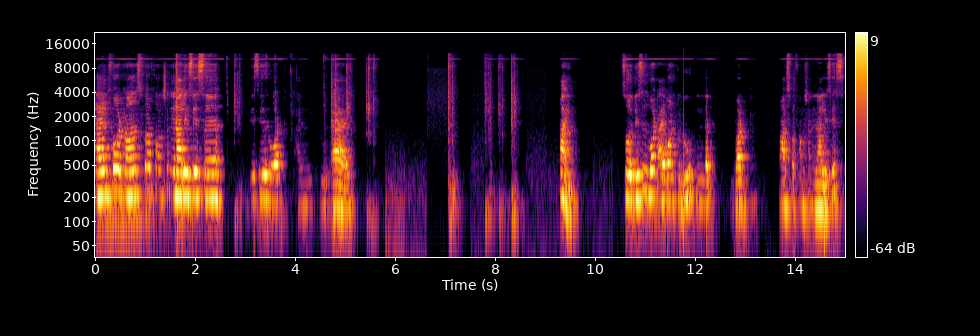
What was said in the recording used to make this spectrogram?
and for transfer function analysis, uh, this is what I need to add. Fine. So this is what I want to do in the dot transfer function analysis.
